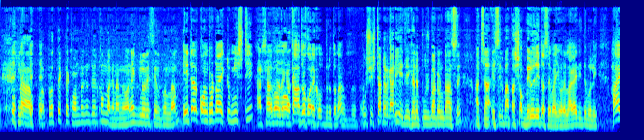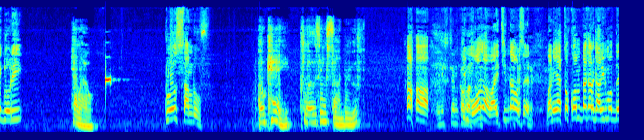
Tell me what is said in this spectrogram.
না প্রত্যেকটা কণ্ঠ কিন্তু এরকম লাগে না। আমি অনেক গ্লোরি সেল করলাম। এটার কণ্ঠটা একটু মিষ্টি আর কাজ কাজও করে খুব দ্রুত না? পুশ স্টার্টের গাড়ি এই যে এখানে পুশ বাটনটা আছে। আচ্ছা এসির বাতাস সব বেরো যেতেছে ভাই ওরে লাগাই দিতে বলি। Hi Glory Hello. Close sunroof okay sunroof. Instant কি মজা ভাই চিন্তা করছেন? মানে এত কম টাকার গাড়ির মধ্যে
